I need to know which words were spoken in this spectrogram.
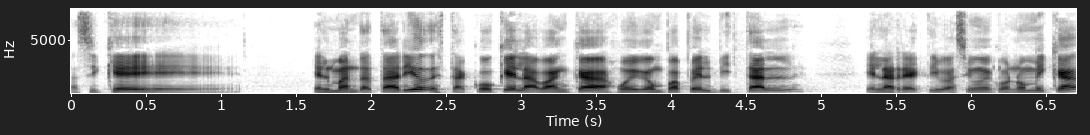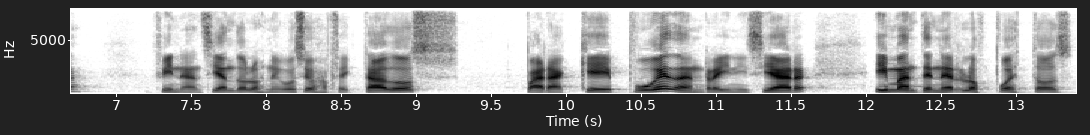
Así que el mandatario destacó que la banca juega un papel vital en la reactivación económica, financiando los negocios afectados para que puedan reiniciar y mantener los puestos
